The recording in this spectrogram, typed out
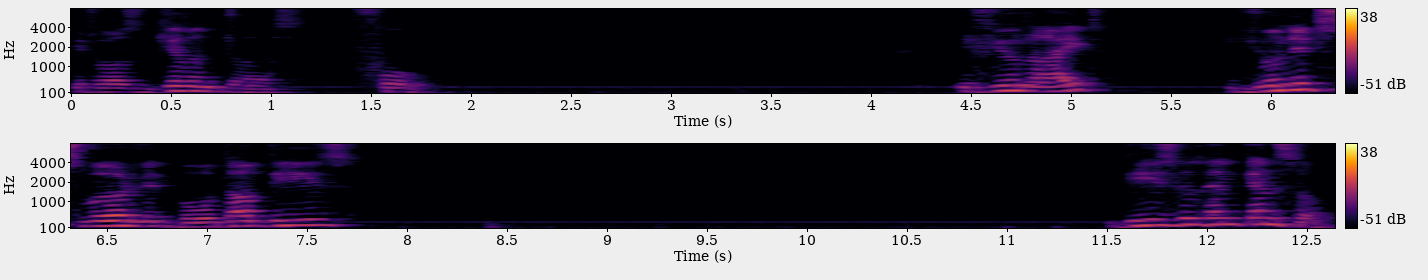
It was given to us 4. If you write units word with both of these, these will then cancel.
